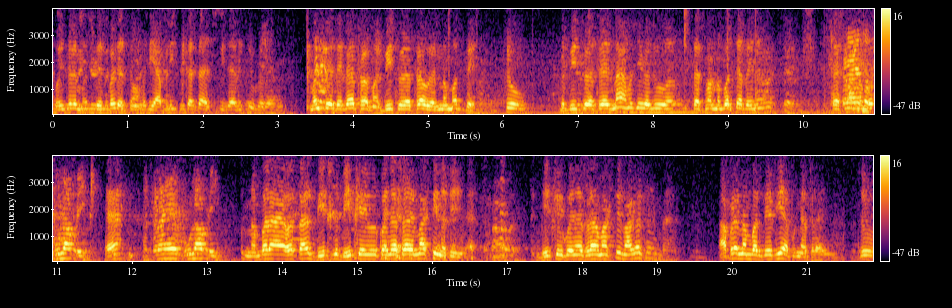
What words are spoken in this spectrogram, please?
કોઈ જયારે મતભેદ પડે તો બધી આપણી જ કરતા જ બીજાને શું કરે? મતભેદ એટલે અથડામણ. ભીત જોડે અથડાવું એમનો મતભેદ. શું? તો ભીત જોડે અથડાય ના સમજે બધું ચશ્મા નંબર છે ભાઈ ચશ્મા નંબર આપડી હે? અથડાય ભૂલ આપડી નંબર આવ્યો હતા ભીત ભીત કઈ કોઈને અથડાય માંગતી નથી. ભીજ ભીત કઈ કોઈને અથડાવા માંગતી માગે છે? આપણે નંબર તેથી આપણને અથડાય. શું?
